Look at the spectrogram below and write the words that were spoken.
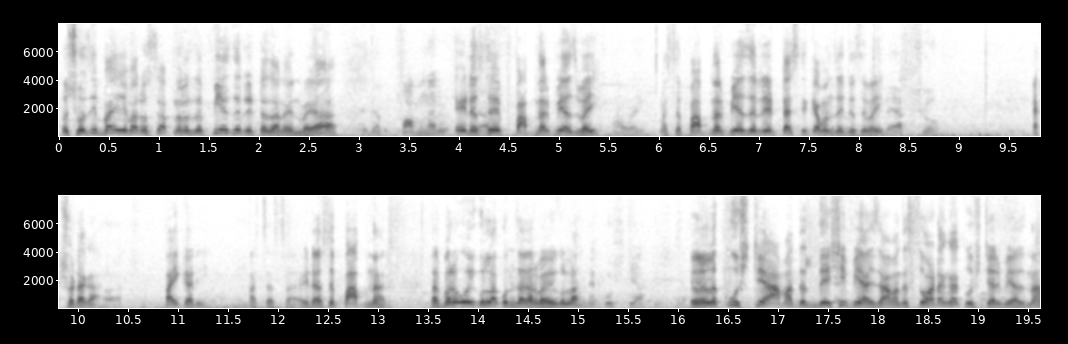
তো সজীব ভাই এবার হচ্ছে আপনারা যে পেঁয়াজের রেটটা জানেন ভাই হ্যাঁ? এটা পাবনার এটা হচ্ছে পাবনার পেঁয়াজ ভাই। আচ্ছা পাবনার পেঁয়াজের রেটটা আজকে কেমন যাইতেছে ভাই? একশো। একশো টাকা? হ্যাঁ, পাইকারি? আচ্ছা আচ্ছা এটা হচ্ছে পাবনার। তারপরে ওইগুলা কোন জায়গার ভাই ওইগুলা? কুষ্টিয়া কুষ্টিয়া। এগুলো হলো কুষ্টিয়া আমাদের দেশি পেঁয়াজ আমাদের চুয়াডাঙ্গা কুষ্টিয়ার পেঁয়াজ না?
